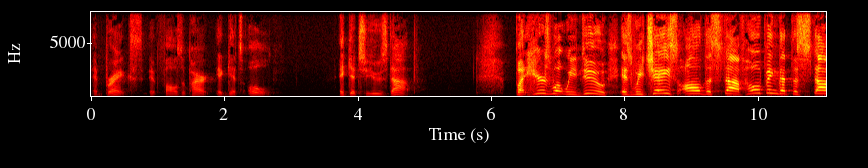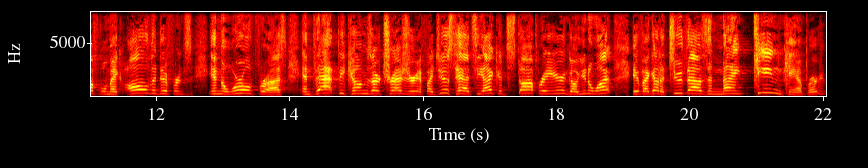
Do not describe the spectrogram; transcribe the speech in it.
It breaks, it falls apart, it gets old, it gets used up. But here's what we do is we chase all the stuff hoping that the stuff will make all the difference in the world for us and that becomes our treasure. If I just had see I could stop right here and go, "You know what? If I got a 2019 camper,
